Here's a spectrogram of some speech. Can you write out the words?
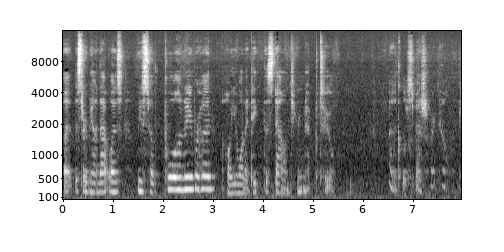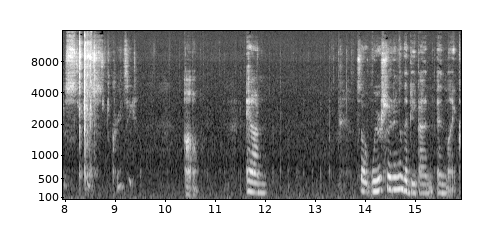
But the story behind that was we used to have a pool in the neighborhood. Oh, you want to take this down to your neck too. I look a little special right now. Just, just crazy. Um, and so we were shooting in the deep end in like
